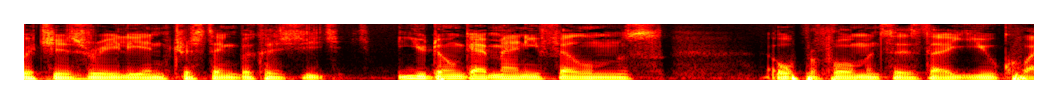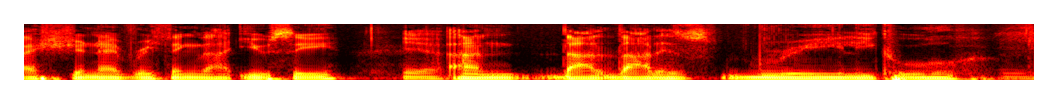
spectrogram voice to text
which is really interesting because you, you don't get many films or performances that you question everything that you see. Yeah. And that that is really cool. Mm.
